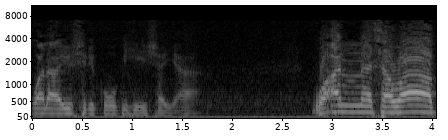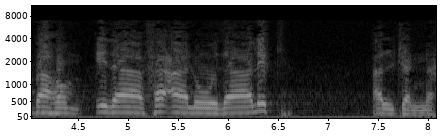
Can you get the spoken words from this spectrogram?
ولا يشركوا به شيئا وأن ثوابهم إذا فعلوا ذلك الجنة.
